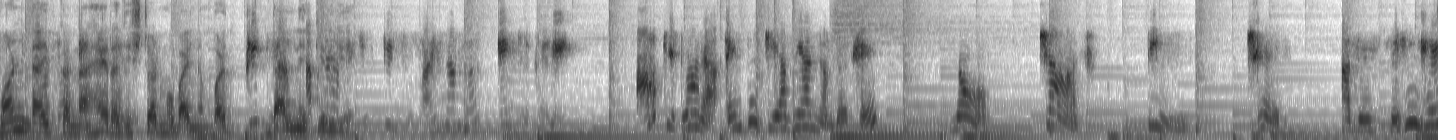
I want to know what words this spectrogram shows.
वन टाइप करना है रजिस्टर्ड मोबाइल नंबर डालने के लिए। मोबाइल नंबर एंटर करें। आपके द्वारा एंटर किया गया नंबर है नौ चार तीन छः अगर सही है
